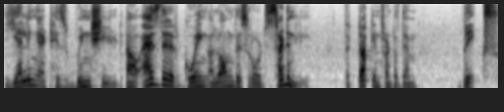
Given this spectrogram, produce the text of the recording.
yelling at his windshield. Now, as they're going along this road, suddenly the truck in front of them breaks.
